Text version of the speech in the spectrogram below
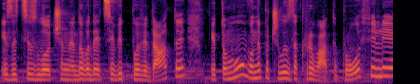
і за ці злочини доведеться відповідати. І тому вони почали закривати профілі.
